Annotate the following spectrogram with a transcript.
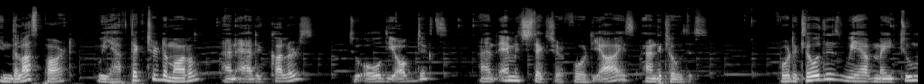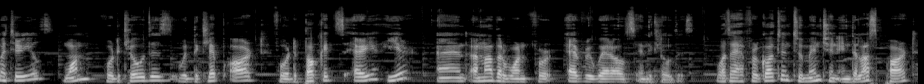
In the last part, we have textured the model and added colors to all the objects and image texture for the eyes and the clothes. For the clothes, we have made two materials, one for the clothes with the clip art for the pockets area here, and another one for everywhere else in the clothes. What I have forgotten to mention in the last part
